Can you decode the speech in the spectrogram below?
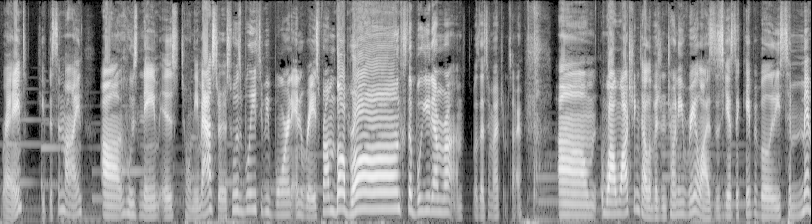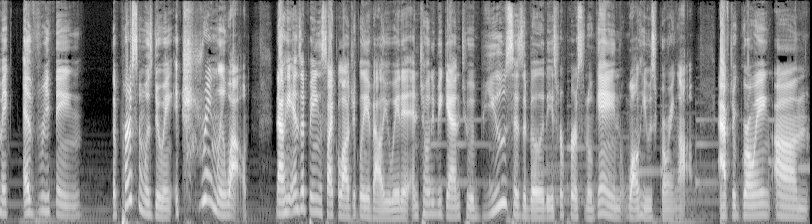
right? Keep this in mind. Um, whose name is Tony Masters, who is believed to be born and raised from the Bronx, the Boogie Down Bronx. Was that too much? I'm sorry. Um, while watching television, Tony realizes he has the capabilities to mimic everything the person was doing extremely well. Now, he ends up being psychologically evaluated, and Tony began to abuse his abilities for personal gain while he was growing up. After growing, um,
